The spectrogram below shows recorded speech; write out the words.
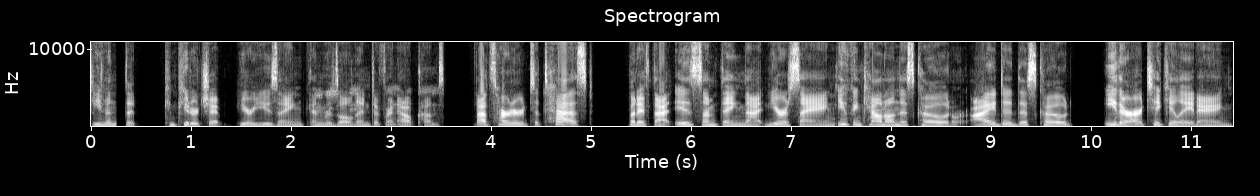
even the computer chip you're using can result in different outcomes. That's harder to test. But if that is something that you're saying, you can count on this code or I did this code, either articulating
